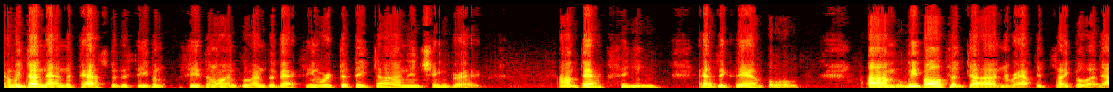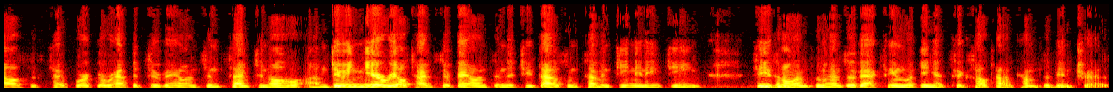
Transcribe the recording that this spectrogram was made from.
And we've done that in the past for the seasonal influenza vaccine work that they've done in Shingrix um, vaccine as examples. Um, we've also done rapid cycle analysis type work or rapid surveillance in Sentinel, um, doing near real-time surveillance in the 2017 and 18 seasonal influenza vaccine looking at six health outcomes of interest.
